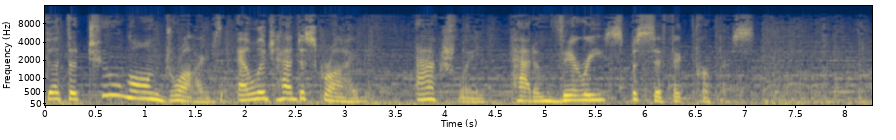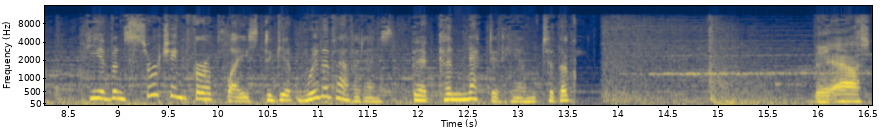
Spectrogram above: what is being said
that the two long drives Elledge had described actually had a very specific purpose. He had been searching for a place to get rid of evidence that connected him to the They asked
